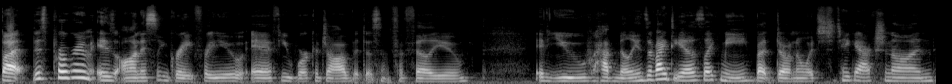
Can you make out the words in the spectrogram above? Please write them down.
But this program is honestly great for you if you work a job that doesn't fulfill you, if you have millions of ideas like me but don't know which to take action on,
